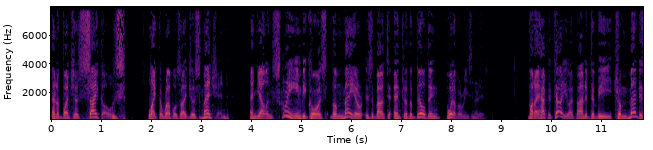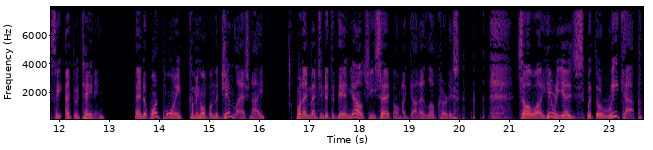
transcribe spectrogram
and a bunch of psychos like the rebels I just mentioned and yell and scream because the mayor is about to enter the building, for whatever reason it is. But I have to tell you, I found it to be tremendously entertaining. And at one point, coming home from the gym last night, when I mentioned it to Danielle, she said, Oh my God, I love Curtis. so uh, here he is with the recap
